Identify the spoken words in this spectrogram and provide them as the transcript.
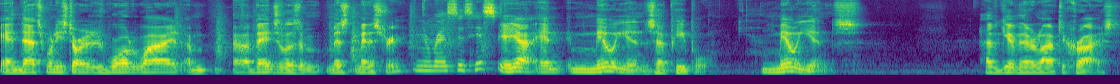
And that's when he started his worldwide um, evangelism ministry. And the rest is history. Yeah, and millions of people, millions, have given their life to Christ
